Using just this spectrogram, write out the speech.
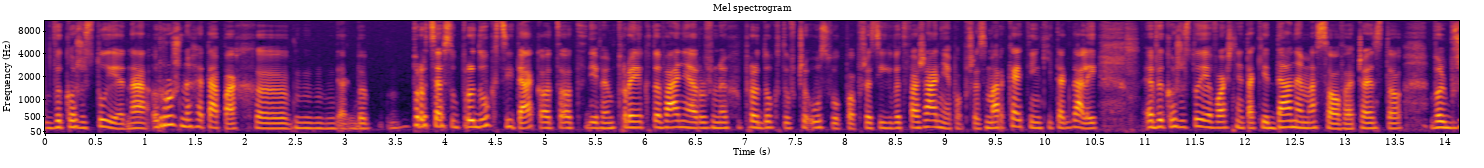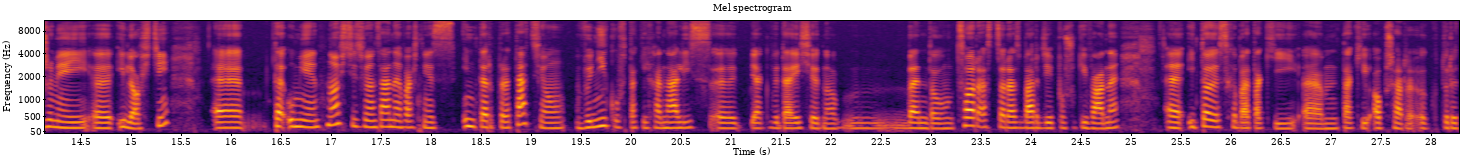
wykorzystuje na różnych etapach e, jakby procesu produkcji, tak, od, od nie wiem, projektowania różnych produktów czy usług poprzez ich wytwarzanie, poprzez marketing i tak dalej, wykorzystuje właśnie takie dane masowe, często w olbrzymiej e, ilości. E, te umiejętności związane właśnie z interpretacją wyników takich analiz, jak wydaje się, no, będą coraz, coraz bardziej poszukiwane i to jest chyba taki, taki obszar, który,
